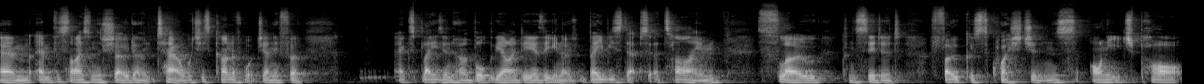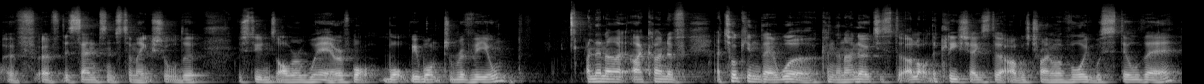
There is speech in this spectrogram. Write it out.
um, emphasizing the show, don't tell, which is kind of what Jennifer explains in her book the idea that, you know, baby steps at a time slow, considered, focused questions on each part of, of the sentence to make sure that the students are aware of what, what we want to reveal. And then I, I kind of I took in their work and then I noticed that a lot of the cliches that I was trying to avoid was still there.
